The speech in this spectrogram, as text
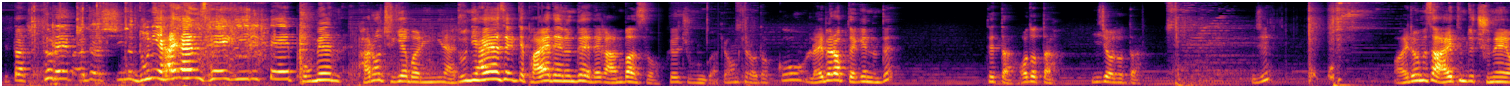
일단 트랩 아저씨는 눈이 하얀색일 때 보면 바로 죽여버립니다 눈이 하얀색일 때 봐야 되는데 내가 안 봤어. 그래서 죽은 거야. 경험치를 얻었고 레벨업 되겠는데? 됐다. 얻었다. 이제 얻었다. 그지? 아, 이러면서 아이템도 주네요.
